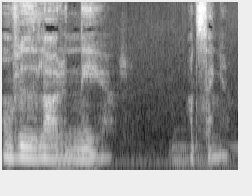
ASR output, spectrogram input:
och vilar ner mot sängen.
